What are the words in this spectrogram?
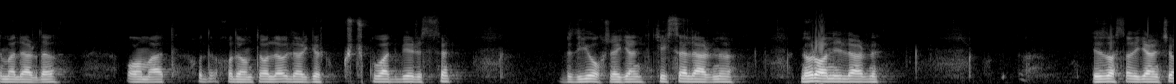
nimalarda omad xudom taolo ularga kuch quvvat berishsin bizga o'xshagan keksalarni nuroniylarni e'zozlaganicha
